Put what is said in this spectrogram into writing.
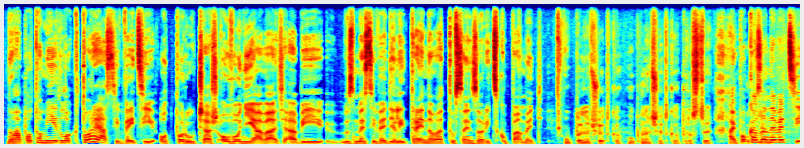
No a potom jedlo, ktoré asi veci odporúčaš ovoniavať, aby sme si vedeli trénovať tú senzorickú pamäť? Úplne všetko, úplne všetko. Proste. Aj pokazané pokým... veci,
